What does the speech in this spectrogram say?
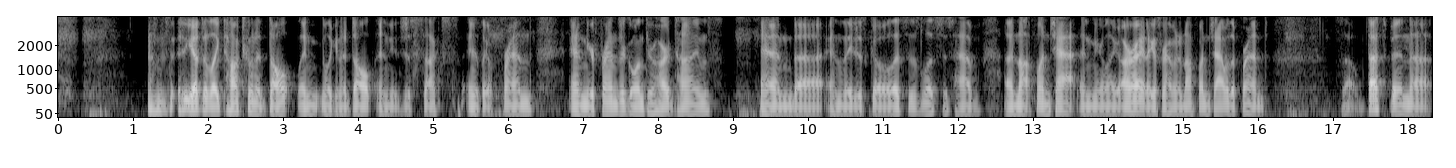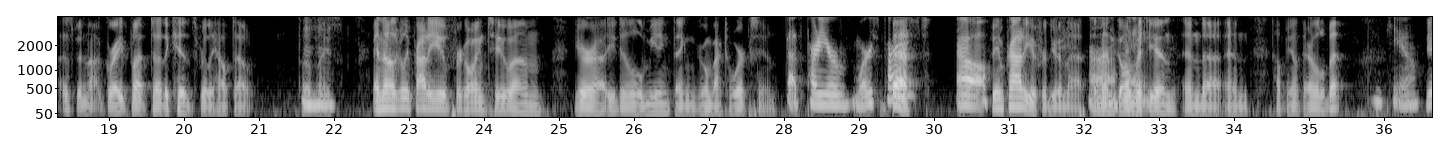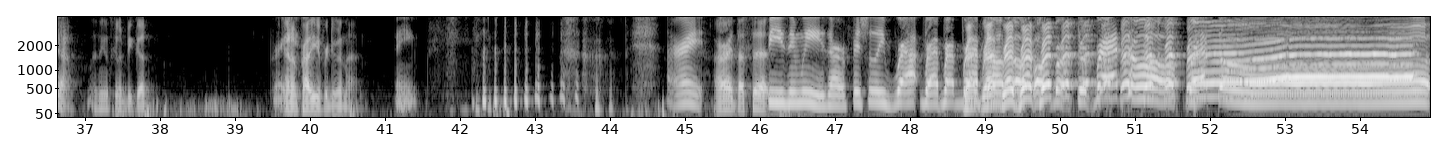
you have to like talk to an adult and like an adult and it just sucks and it's like a friend and your friends are going through hard times and uh and they just go let's just let's just have a not fun chat. And you're like all right i guess we're having a not fun chat with a friend. So that's been uh it's been not great but uh, the kids really helped out. That was nice. And then i was really proud of you for going to um your uh, you did a little meeting thing you're going back to work soon. That's part of your worst part. best Oh, being proud of you for doing that and then Aw, going with you and and uh, and helping out there a little bit. thank you. Yeah, I think it's gonna be good, Great. and I'm proud of you for doing that. Thanks. All right. All right, that's it. Bees and Wees are officially wrap, wrap, wrap, Rap, wrapped rap, up, rap, up, rap, up, rap, wrapped rap, up, rap, wrapped rap, up, rap, wrapped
